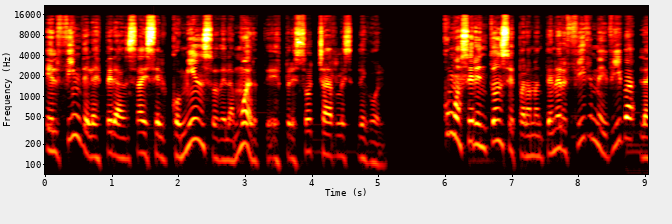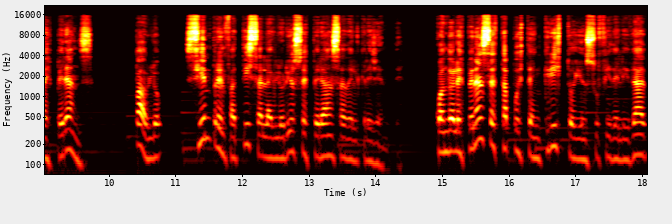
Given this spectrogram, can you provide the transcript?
El fin de la esperanza es el comienzo de la muerte, expresó Charles de Gaulle. ¿Cómo hacer entonces para mantener firme y viva la esperanza? Pablo siempre enfatiza la gloriosa esperanza del creyente. Cuando la esperanza está puesta en Cristo y en su fidelidad,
